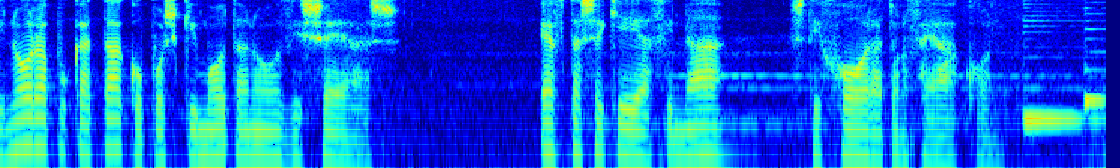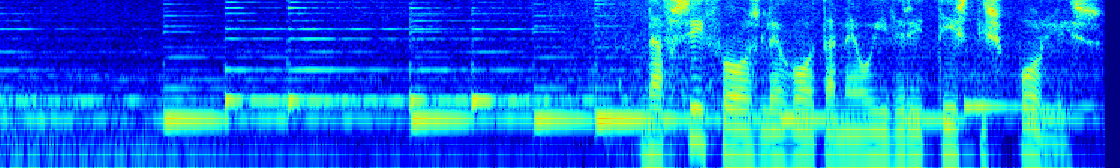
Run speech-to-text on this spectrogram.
Την ώρα που κατάκοπος κοιμόταν ο Οδυσσέας, έφτασε και η Αθηνά στη χώρα των Φεάκων. Ναυσίθωος λεγότανε ο ιδρυτής της πόλης,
